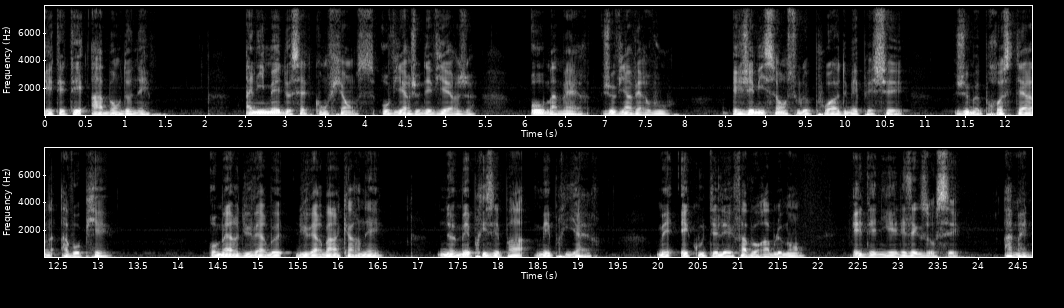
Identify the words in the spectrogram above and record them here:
ait été abandonné. Animé de cette confiance, ô Vierge des Vierges, ô ma mère, je viens vers vous, et gémissant sous le poids de mes péchés, je me prosterne à vos pieds ô Mère du Verbe, du Verbe incarné, ne méprisez pas mes prières, mais écoutez-les favorablement et daignez les exaucer. Amen.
